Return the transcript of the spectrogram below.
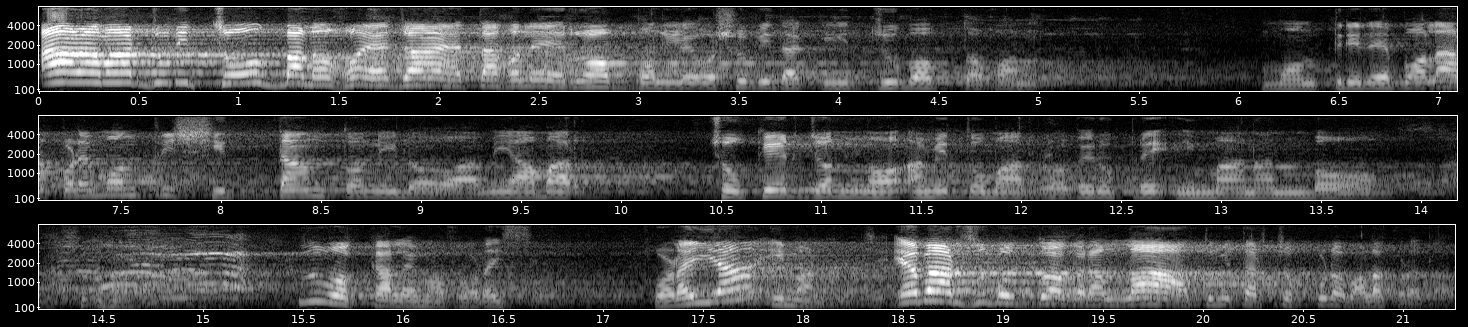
আর আমার যদি চোখ ভালো হয়ে যায়, তাহলে রব বললে, অসুবিধা কি যুবক তখন? মন্ত্রীরে বলার পরে মন্ত্রী সিদ্ধান্ত নিল, আমি আমার চোখের জন্য আমি তোমার রবের উপরে ইমান আনব। যুবক কালেমা পড়াইছে পড়াইয়া ইমান আনছে। এবার যুবক দোয়া করে, আল্লাহ, তুমি তার চক্ষুটা ভালো করে দাও।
